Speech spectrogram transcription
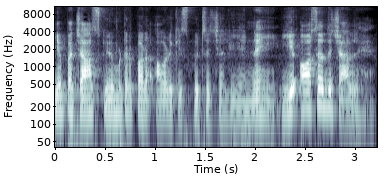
ये पचास किलोमीटर पर आवर की स्पीड से चली है। नहीं, ये औसत चाल है।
